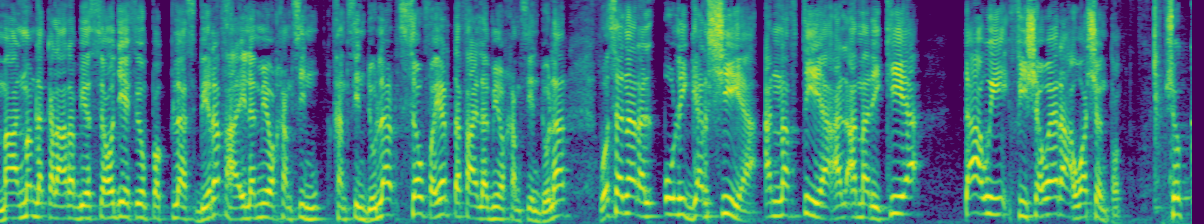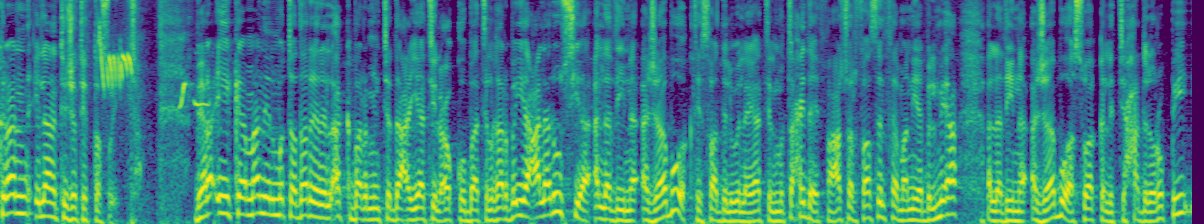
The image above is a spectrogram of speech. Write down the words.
مع المملكة العربية السعودية في أوبك بلاس برفعها إلى 150 50 دولار سوف يرتفع إلى 150 دولار. وسنرى الأوليغارشية النفطية الأمريكية تعوي في شوارع واشنطن. شكرا إلى نتيجة التصويت. برأيك من المتضرر الأكبر من تداعيات العقوبات الغربية على روسيا؟ الذين أجابوا اقتصاد الولايات المتحدة 12.8% الذين أجابوا أسواق الاتحاد الأوروبي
